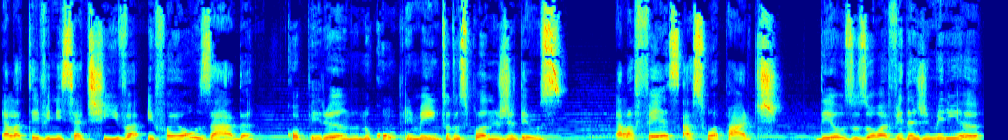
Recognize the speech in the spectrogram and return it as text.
Ela teve iniciativa e foi ousada, cooperando no cumprimento dos planos de Deus. Ela fez a sua parte. Deus usou a vida de Miriam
